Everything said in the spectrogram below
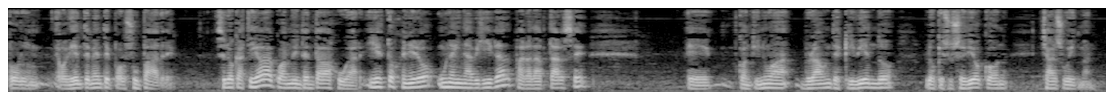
por, evidentemente por su padre. Se lo castigaba cuando intentaba jugar y esto generó una inhabilidad para adaptarse. Eh, continúa Brown describiendo lo que sucedió con Charles Whitman.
